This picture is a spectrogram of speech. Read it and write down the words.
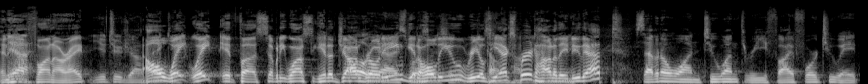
and Yeah. have fun. All right. You too, John. Oh, Thank you. wait, wait. If uh, somebody wants to get a John Oh, yeah, get a hold of you, Realty how Expert. How do they do that? 701 213 5428.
